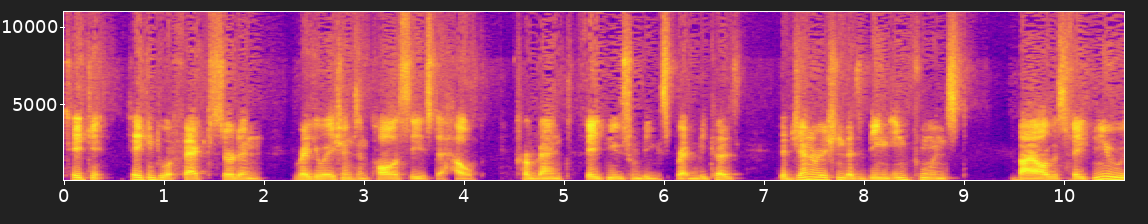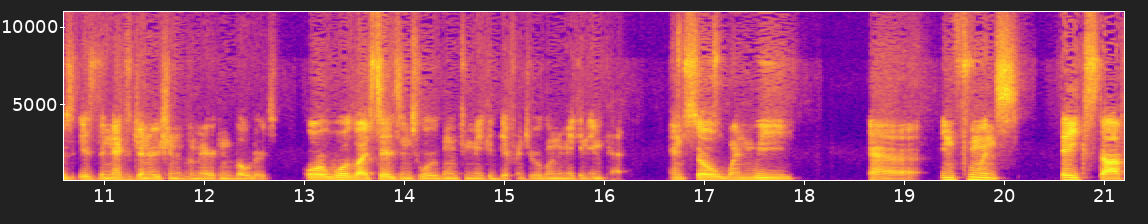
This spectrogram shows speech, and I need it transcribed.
take it take into effect certain regulations and policies to help prevent fake news from being spread because the generation that's being influenced by all this fake news is the next generation of American voters or worldwide citizens who are going to make a difference, who are going to make an impact. And so when we uh, influence fake stuff,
